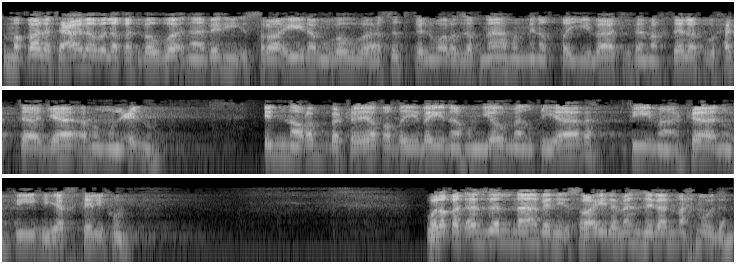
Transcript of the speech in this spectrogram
ثم قال تعالى ولقد بوأنا بني إسرائيل مبوأ صدق ورزقناهم من الطيبات فما اختلفوا حتى جاءهم العلم. إن ربك يقضي بينهم يوم القيامة فيما كانوا فيه يختلفون. ولقد أنزلنا بني إسرائيل منزلا محمودا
